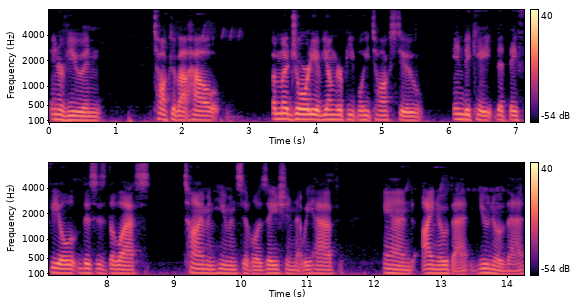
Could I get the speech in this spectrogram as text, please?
interview and talked about how a majority of younger people he talks to indicate that they feel this is the last time in human civilization that we have and I know that, you know that.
